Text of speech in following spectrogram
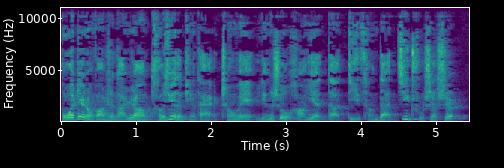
通过这种方式呢，让腾讯的平台成为零售行业的底层的基础设施。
